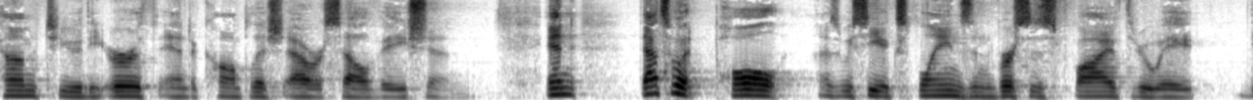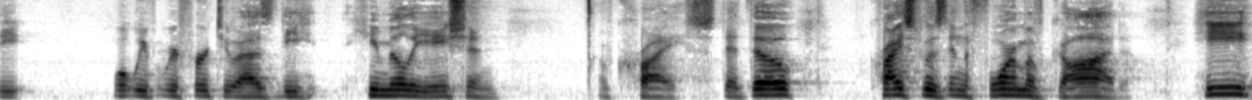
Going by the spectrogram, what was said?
come to the earth and accomplish our salvation. And that's what Paul, as we see, explains in verses 5 through 8, the, what we refer to as the humiliation of Christ. That though Christ was in the form of God, he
